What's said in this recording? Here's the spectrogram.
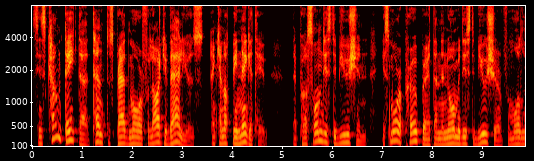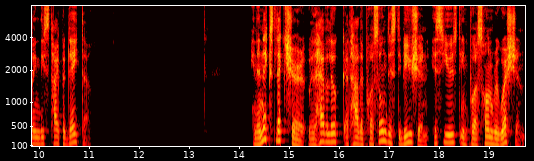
Since count data tend to spread more for larger values and cannot be negative, the Poisson distribution is more appropriate than the normal distribution for modeling this type of data. In the next lecture, we'll have a look at how the Poisson distribution is used in Poisson regression.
